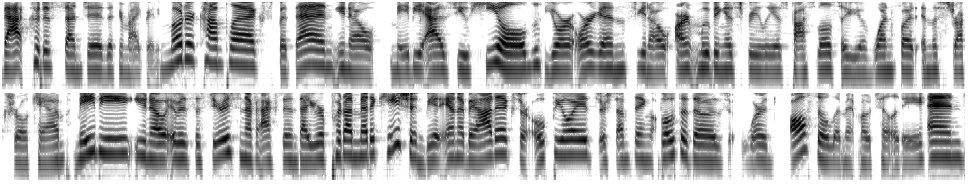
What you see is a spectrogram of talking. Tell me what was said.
that could have stunted your migrating motor complex complex. But then, you know, maybe as you healed, your organs, you know, aren't moving as freely as possible. So you have one foot in the structural camp. Maybe, you know, it was a serious enough accident that you were put on medication, be it antibiotics or opioids or something. Both of those would also limit motility. And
